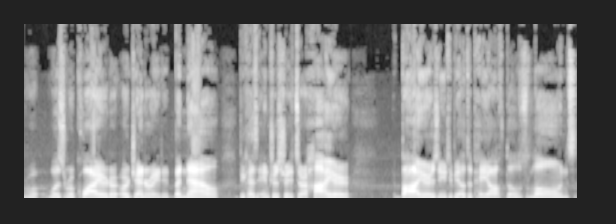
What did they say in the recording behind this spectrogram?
was required or, generated. But now, because interest rates are higher, buyers need to be able to pay off those loans,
